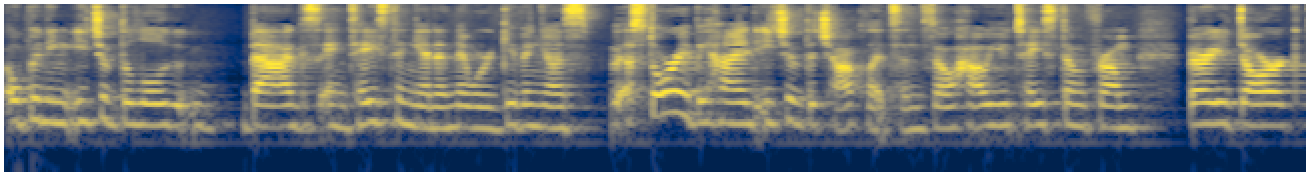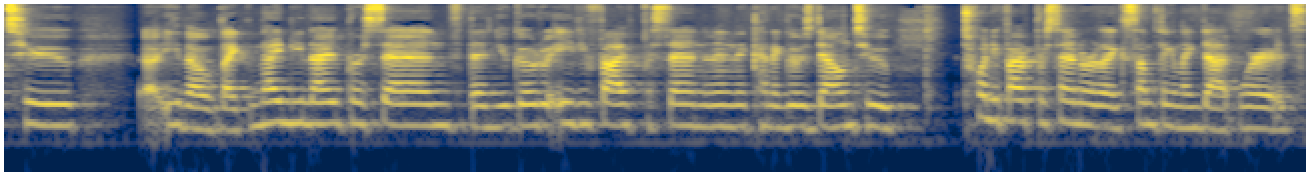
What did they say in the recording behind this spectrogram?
opening each of the little bags and tasting it, and they were giving us a story behind each of the chocolates, and so how you taste them from very dark to uh, you know like 99% then you go to 85% and then it kind of goes down to 25% or like something like that where it's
